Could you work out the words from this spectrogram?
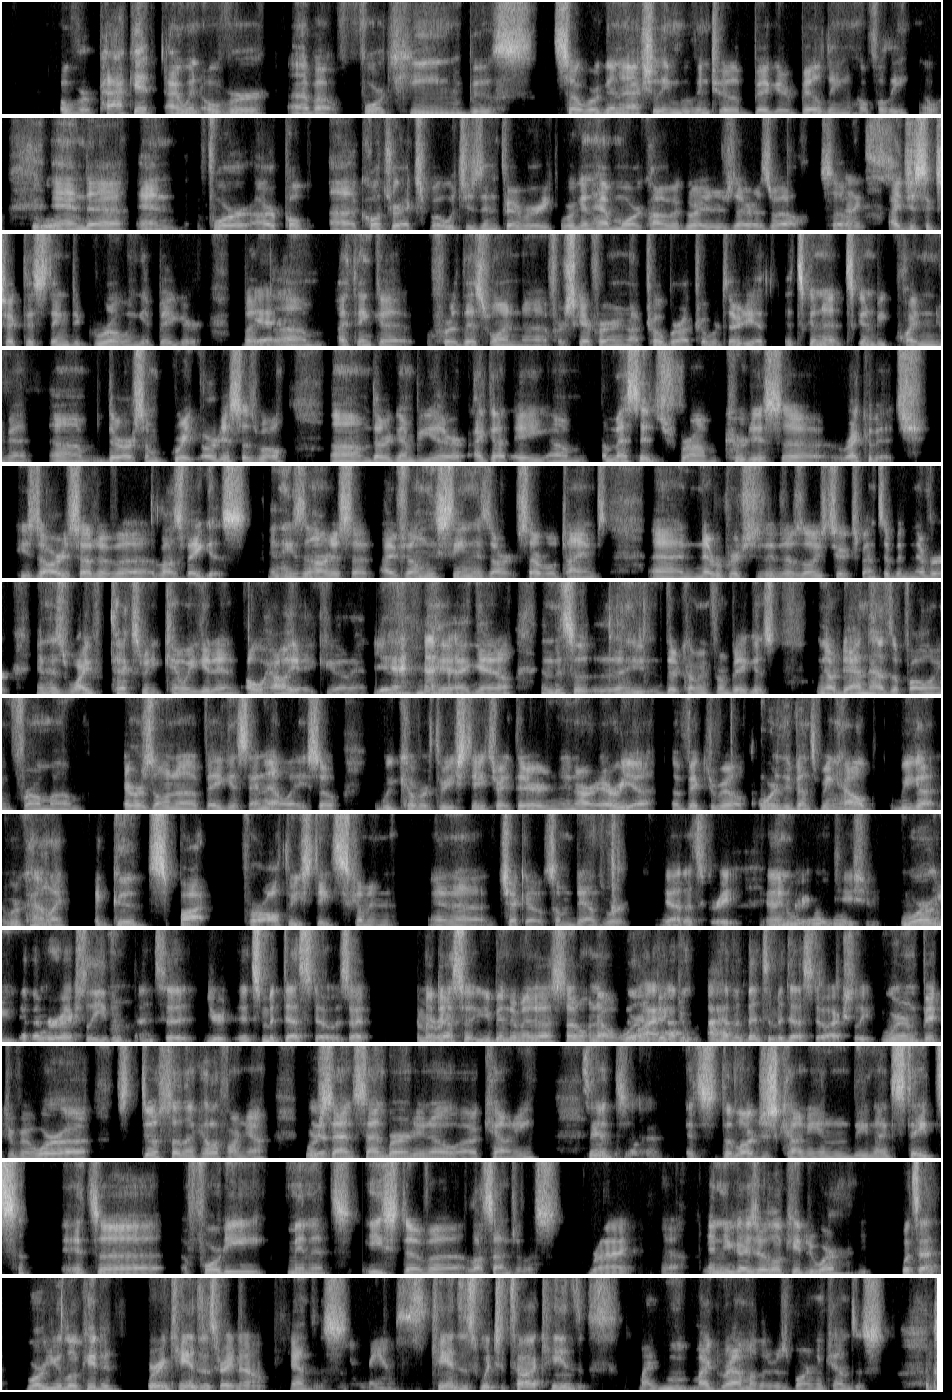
overpack it. I went over about 14 booths. So we're going to actually move into a bigger building, hopefully. Oh, Cool. And uh, and for our Pulp uh, Culture Expo, which is in February, we're going to have more comic writers there as well. So nice I just expect this thing to grow and get bigger. But Yeah. um, I think uh, for this one, uh, for Scarefair in October, October 30th, it's gonna it's gonna be quite an event. Um, there are some great artists as well um, that are gonna be there. I got a um, a message from Curtis uh, Rekovich. He's the artist out of uh, Las Vegas, and he's an artist that I've only seen his art several times and never purchased it. It was always too expensive, but never and his wife texts me, "Can we get in?" Oh hell yeah, you can go in. yeah yeah, you know. And this was uh, he, they're coming from Vegas. Now Dan has a following from um, Arizona, Vegas, and LA. So we cover three states right there. And in our area of Victorville, where the event's being held, we got we're kind of like a good spot for all three states to come in and uh, check out some of Dan's work. yeah that's great yeah, And great w- location Where are you? i've ever actually even been to your it's modesto is that am I right? Modesto? You been to Modesto? No, we're No, in I haven't I haven't been to Modesto actually. we're in Victorville. We're uh, still Southern California. We're Yeah. San San Bernardino uh, County. San, It's- okay. It's the largest county in the United States. It's uh, 40 minutes east of uh, Los Angeles. Right. Yeah. And you guys are located where? What's that? Where are you located? We're in Kansas right now. Kansas. Dance. Kansas, Wichita, Kansas. My my grandmother was born in Kansas.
